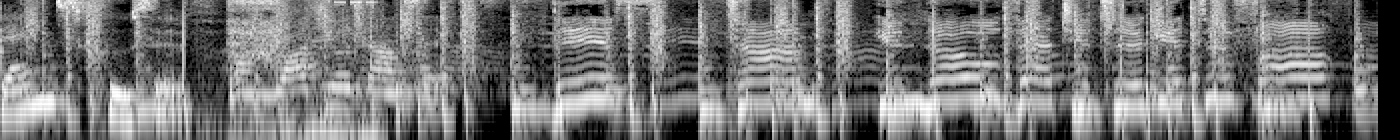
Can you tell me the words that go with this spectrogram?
Danceclusive on Radio Danset. This time you know that you took it too far.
